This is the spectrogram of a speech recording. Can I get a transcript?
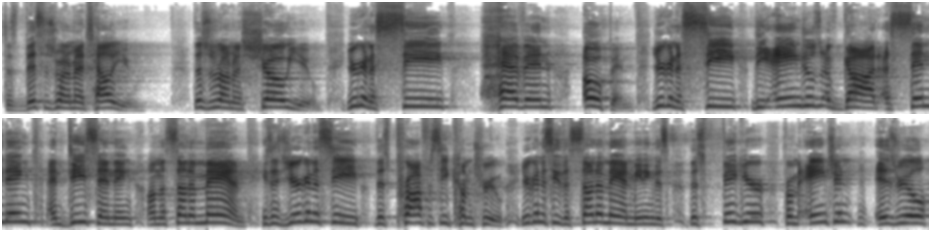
He says, This is what I'm going to tell you. This is what I'm going to show you. You're going to see heaven open. You're going to see the angels of God ascending and descending on the Son of Man. He says, You're going to see this prophecy come true. You're going to see the Son of Man, meaning this, this figure from ancient Israel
